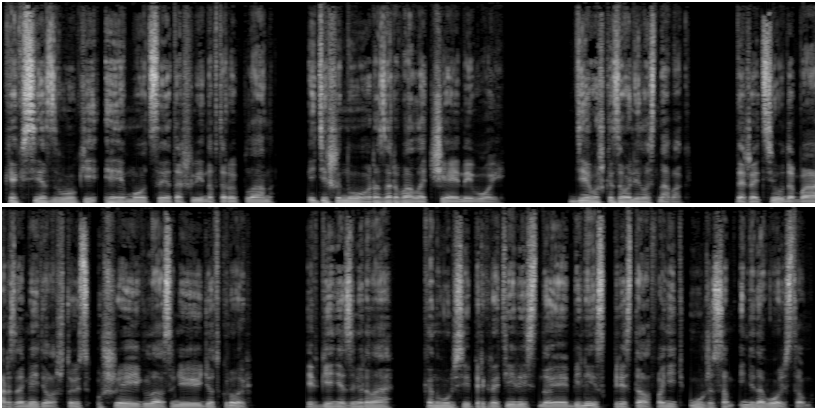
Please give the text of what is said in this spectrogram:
как все звуки и эмоции отошли на второй план, и тишину разорвал отчаянный вой. Девушка завалилась на бок. Даже отсюда Бар заметил, что из ушей и глаз у нее идет кровь. Евгения замерла, Конвульсии прекратились, но и обелиск перестал фонить ужасом и недовольством.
